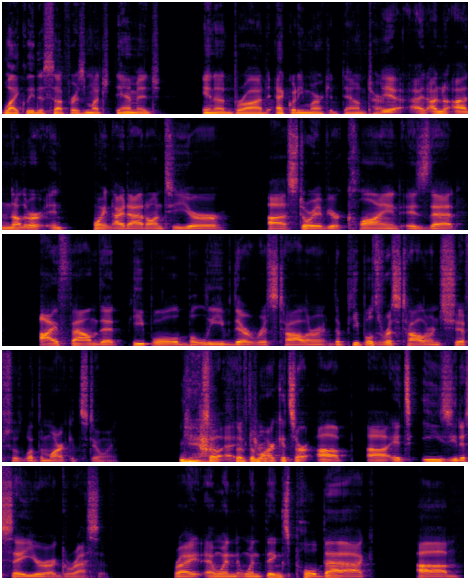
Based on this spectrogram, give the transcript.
likely to suffer as much damage in a broad equity market downturn. Yeah, another point I'd add on to your uh, story of your client is that I found that people believe their risk tolerant, the people's risk tolerance shifts with what the market's doing. Yeah. So if the true. markets are up, uh, it's easy to say you're aggressive, right? And when when things pull back, um,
